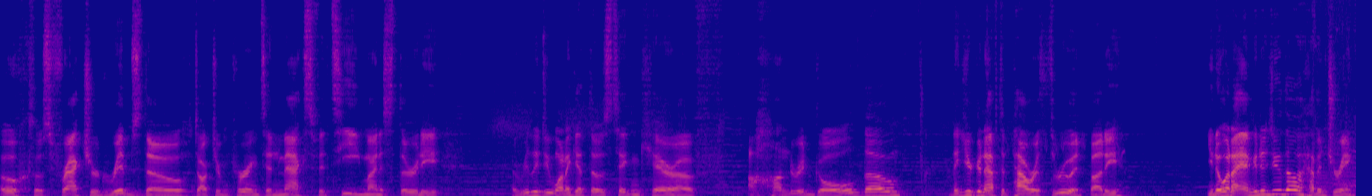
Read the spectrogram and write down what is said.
Oh, those fractured ribs though. Dr. Purrington, max fatigue, minus 30. I really do want to get those taken care of. A hundred gold though? I think you're gonna have to power through it, buddy. You know what I am gonna do though? Have a drink.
